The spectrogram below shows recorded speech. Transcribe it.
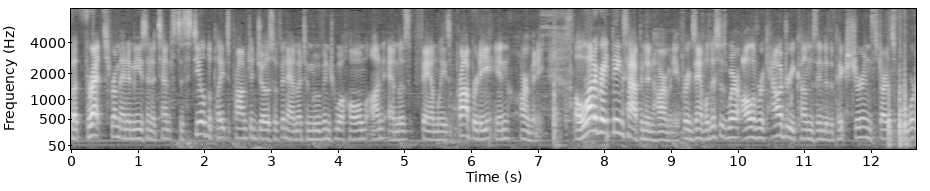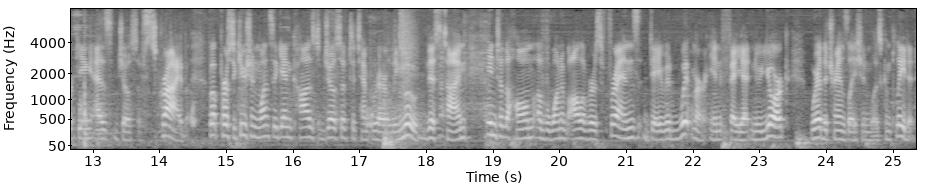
But threats from enemies and attempts to steal the plates prompted Joseph and Emma to move into a home on Emma's family's property in Harmony. A lot of great things happened in Harmony. For example, this is where Oliver Cowdery comes into the picture and starts working as Joseph's scribe. But persecution once again caused Joseph to temporarily move, this time into the home of one of Oliver's friends, David Whitmer, in Fayette, New York, where the translation was completed.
